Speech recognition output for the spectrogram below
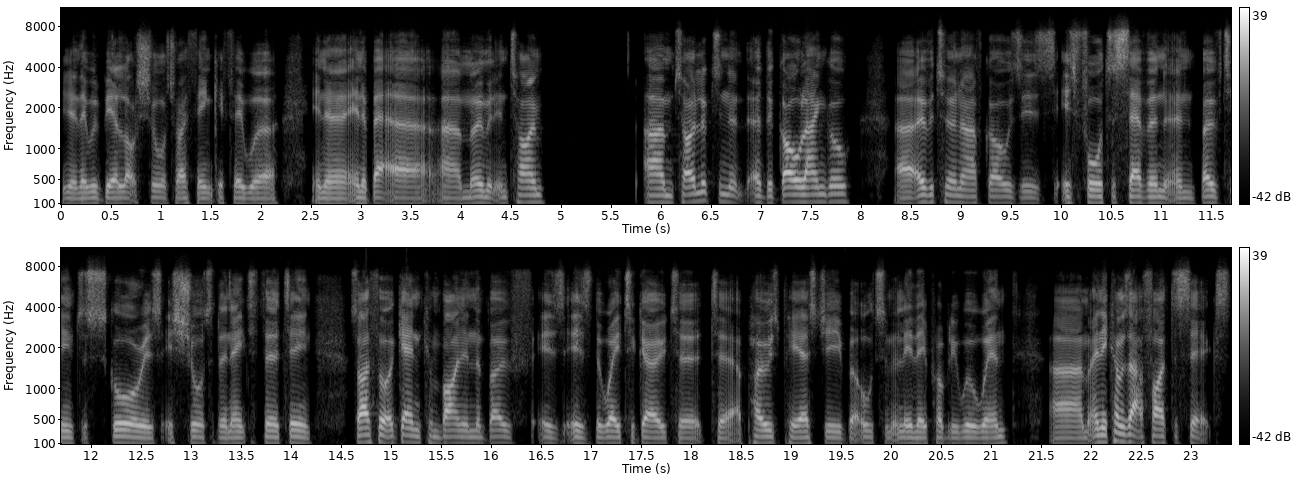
You know, they would be a lot shorter, I think, if they were in a in a better uh, moment in time. Um, so I looked in at, at the goal angle. Uh, over two and a half goals is is four to seven, and both teams to score is is shorter than eight to thirteen. So I thought again combining them both is is the way to go to to oppose PSG, but ultimately they probably will win. Um, and it comes out five to six.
